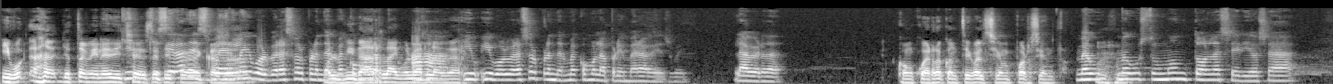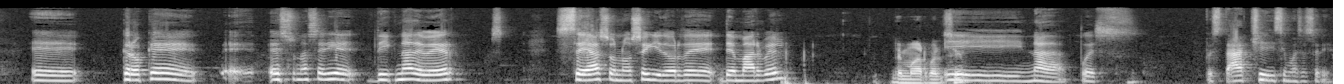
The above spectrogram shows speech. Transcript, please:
Y yo también he dicho ese tipo de cosas. desverla y volver a sorprenderme Olvidarla como la... y volverla a ver. Y, y volver a sorprenderme como la primera vez, güey la verdad. Concuerdo contigo al 100%. Me, me gustó un montón la serie, o sea, eh, creo que eh, es una serie digna de ver, seas o no seguidor de, de Marvel. De Marvel, y sí. Y nada, pues, pues está chidísima esa serie.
